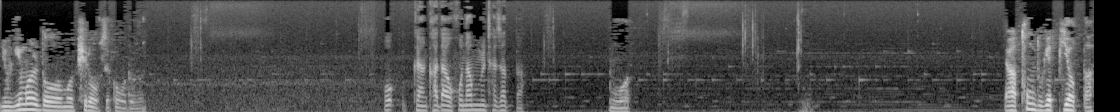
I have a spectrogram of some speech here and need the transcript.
유기물도 뭐 필요 없을 거거든. 어, 그냥 가다가 혼합물 찾았다. 무엇. 야, 통 두 개 비었다.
